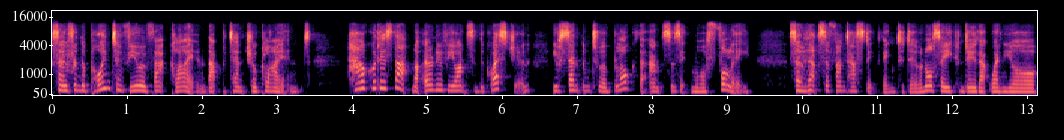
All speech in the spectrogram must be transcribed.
So from the point of view of that client that potential client how good is that? Not only have you answered the question, you've sent them to a blog that answers it more fully. So that's a fantastic thing to do. And also, you can do that when you're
